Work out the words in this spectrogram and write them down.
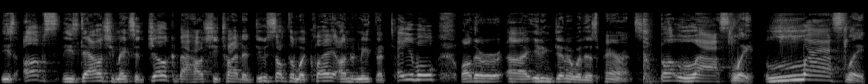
these ups, these downs, she makes a joke about how she tried to do something with Clay underneath the table while they were uh, eating dinner with his parents. But lastly, lastly,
